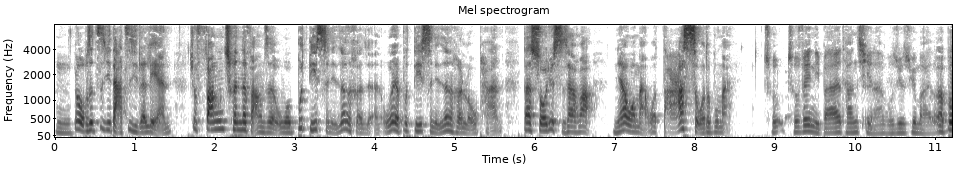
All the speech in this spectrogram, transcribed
嗯那我不是自己打自己的脸？就芳村的房子，我不 diss 你任何人，我也不 diss 你任何楼盘。但说句实在话，你要我买，我打死我都不买。除除非你白鹅潭起来，我就去买了。呃不，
